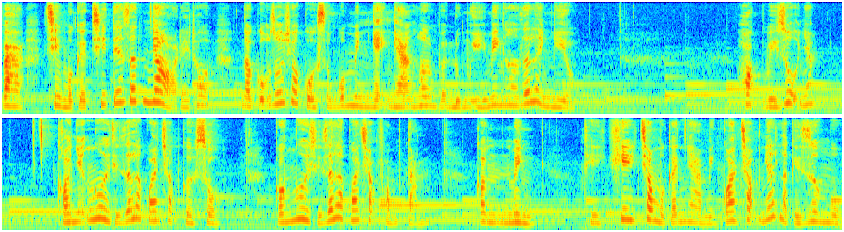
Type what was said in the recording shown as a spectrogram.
Và chỉ một cái chi tiết rất nhỏ đấy thôi, nó cũng giúp cho cuộc sống của mình nhẹ nhàng hơn và đúng ý mình hơn rất là nhiều. Hoặc ví dụ nhé có những người thì rất là quan trọng cửa sổ, có người thì rất là quan trọng phòng tắm. Còn mình thì khi trong một căn nhà mình quan trọng nhất là cái giường ngủ.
